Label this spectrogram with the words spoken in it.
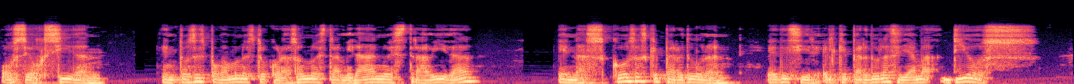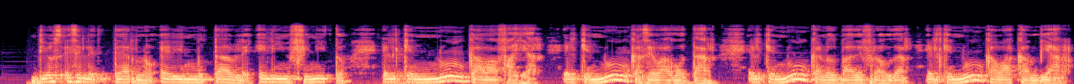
o se oxidan. Entonces pongamos nuestro corazón, nuestra mirada, nuestra vida en las cosas que perduran. Es decir, el que perdura se llama Dios. Dios es el eterno, el inmutable, el infinito, el que nunca va a fallar, el que nunca se va a agotar, el que nunca nos va a defraudar, el que nunca va a cambiar.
